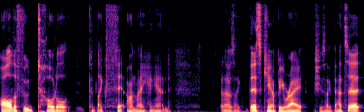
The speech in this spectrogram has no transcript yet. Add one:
all the food total could like fit on my hand. And I was like, this can't be right. She's like, that's it.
